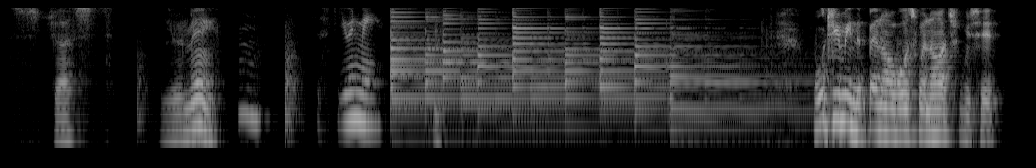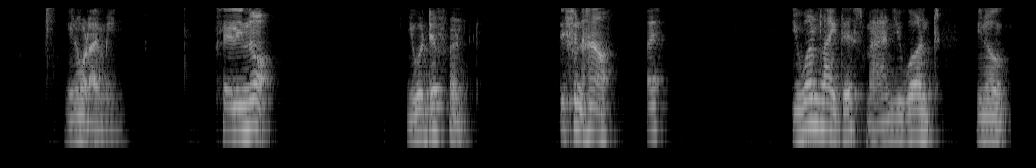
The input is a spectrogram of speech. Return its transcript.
it's just you and me. Just you and me. What do you mean the Ben I was when Archie was here? You know what I mean. Clearly not. You were different. Different how? Eh? You weren't like this, man. You weren't, you know,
